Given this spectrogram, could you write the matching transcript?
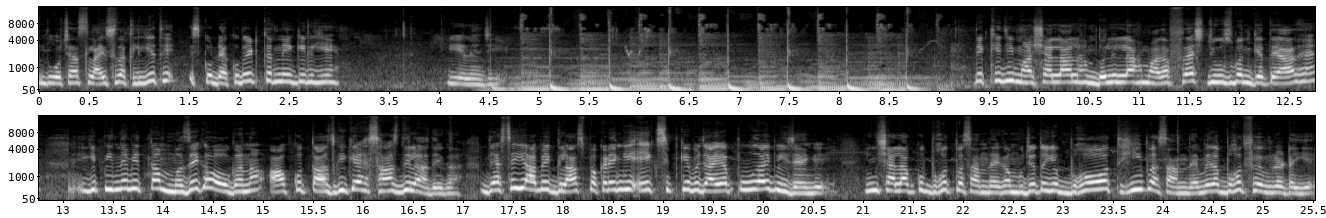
दो चार स्लाइस रख लिए थे इसको डेकोरेट करने के लिए। ये लें जी। देखिए जी, माशाल्लाह, अल्हम्दुलिल्लाह, हमारा फ्रेश जूस बन के तैयार है। ये पीने में इतना मज़े का होगा ना, आपको ताज़गी का एहसास दिला देगा। जैसे ही आप एक गिलास पकड़ेंगे, एक सिप के बजाय आप पूरा ही पी जाएँगे। इन आपको बहुत पसंद आएगा। मुझे तो ये बहुत ही पसंद है, मेरा बहुत फेवरेट है ये।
